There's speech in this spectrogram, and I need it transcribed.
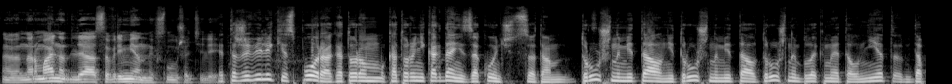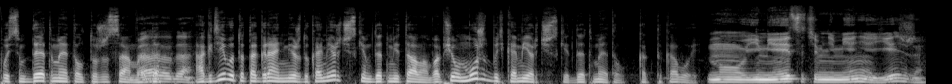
нормально для современных слушателей. Это же великий спор, о котором, который никогда не закончится. Там трушный металл, не трушный металл, трушный black metal, нет. Допустим, death metal то же самое. Да, да? Да. А где вот эта грань между коммерческим death металлом? Вообще он может быть коммерческий death metal как таковой? Ну, имеется, тем не менее, есть же.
